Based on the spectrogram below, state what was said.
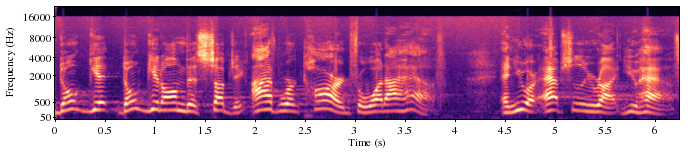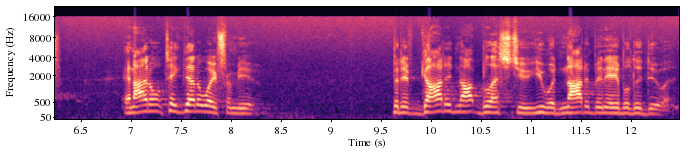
don't, get, don't get on this subject. I've worked hard for what I have. And you are absolutely right, you have. And I don't take that away from you. But if God had not blessed you, you would not have been able to do it.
